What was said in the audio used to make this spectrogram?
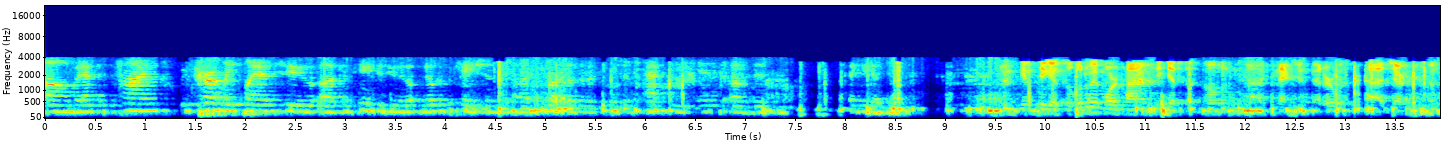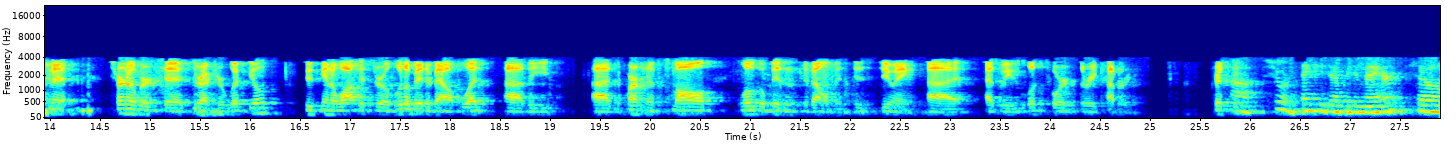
um, but at this time, we currently plan to uh, continue to do no- notifications, uh, start those notifications at the end of this month. Thank you, Justin. It's going to take us a little bit more time to get the phone uh, connection better with uh, Jeffrey. So I'm going to turn over to Director Whitfield, who's going to walk us through a little bit about what uh, the uh, Department of Small Local Business Development is doing uh, as we look towards the recovery. Kristi? Uh, Sure. Thank you, Deputy Mayor. So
